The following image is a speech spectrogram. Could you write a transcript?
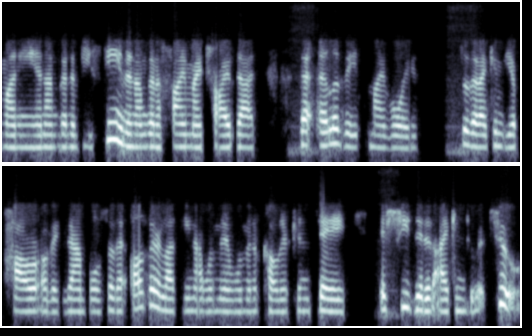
money and I'm going to be seen and I'm going to find my tribe that, that elevates my voice so that I can be a power of example so that other Latina women and women of color can say, if she did it, I can do it too.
